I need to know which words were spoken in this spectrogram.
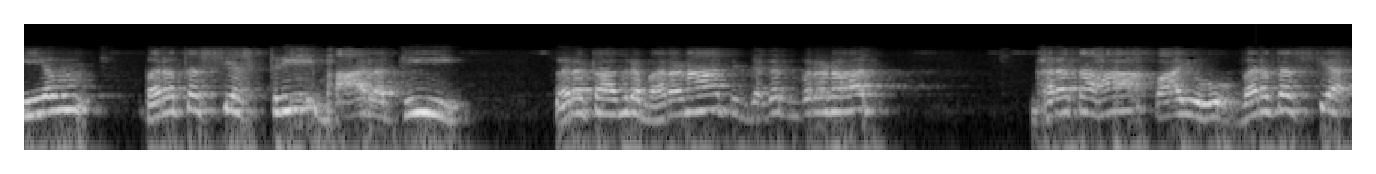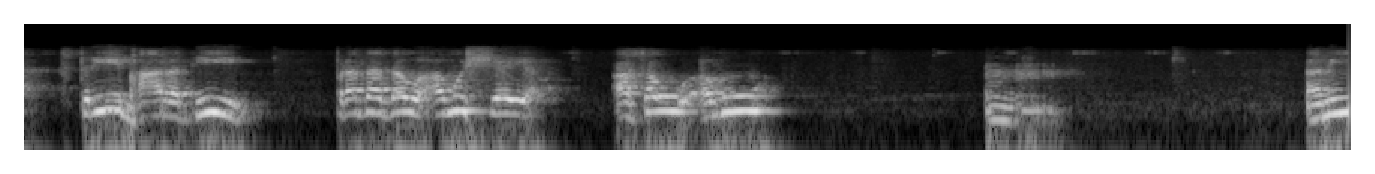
ಇಯಂ ಭರತಸ್ಯ ಸ್ತ್ರೀ ಭಾರತಿ ಭರತ ಅಂದ್ರೆ ಭರಣಾತ್ ಜಗದ್ಭರಣಾತ್ ಭರತಃ ವಾಯು ಭರತಸ್ಯ ಸ್ತ್ರೀ ಭಾರತಿ ಪ್ರದದೌ ಅಮುಷ್ಯೈ ಅಸೌ ಅಮು ಹ್ಮ್. ಅಮೀ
